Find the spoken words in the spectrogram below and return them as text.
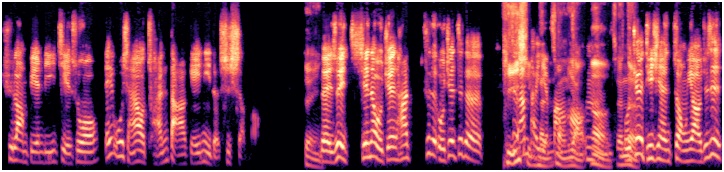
去让别人理解说，哎，我想要传达给你的是什么。对对，所以现在我觉得他这个，我觉得这个提安排也蛮好，嗯，我觉得提醒很重要。就是，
